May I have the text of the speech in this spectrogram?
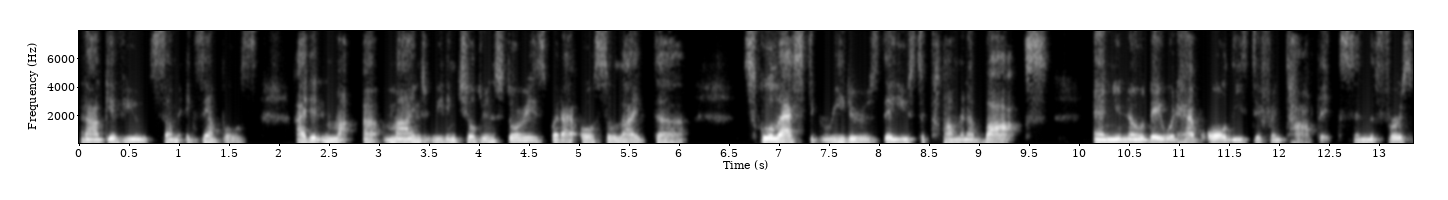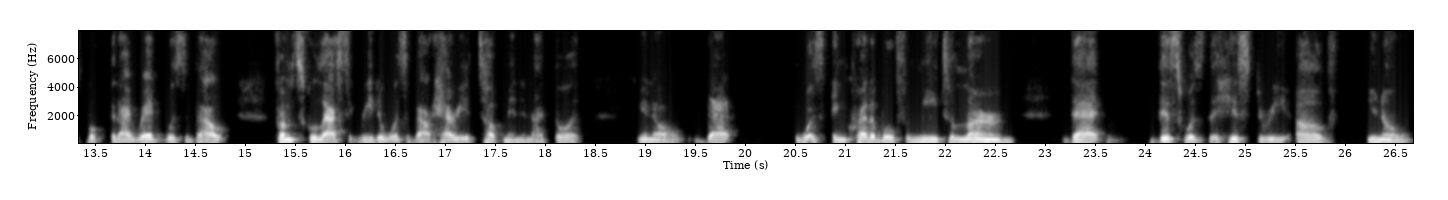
and, I'll give you some examples. I didn't uh, mind reading children's stories, but I also liked uh, scholastic readers. They used to come in a box, and you know they would have all these different topics. And the first book that I read was about from Scholastic Reader was about Harriet Tubman, and I thought, you know, that was incredible for me to learn that this was the history of, you know,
